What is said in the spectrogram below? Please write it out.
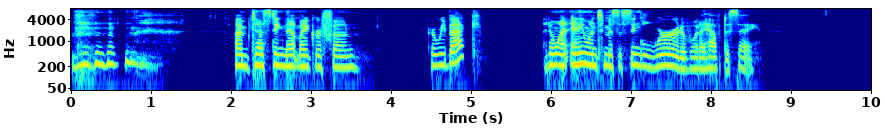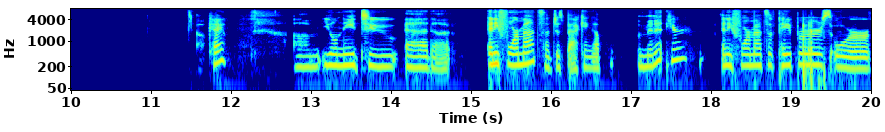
I'm testing that microphone. Are we back? I don't want anyone to miss a single word of what I have to say. Okay. Um, you'll need to add uh, any formats. I'm just backing up a minute here. any formats of papers or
